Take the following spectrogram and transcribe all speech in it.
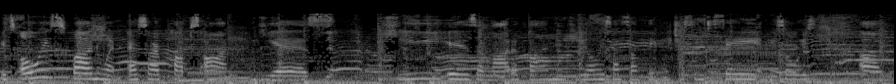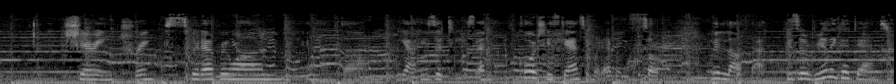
it's always fun when SR pops on. Yes. He is a lot of fun and he always has something interesting to say and he's always um, sharing drinks with everyone and um, yeah he's a tease and of course he's dancing with everyone so we love that he's a really good dancer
